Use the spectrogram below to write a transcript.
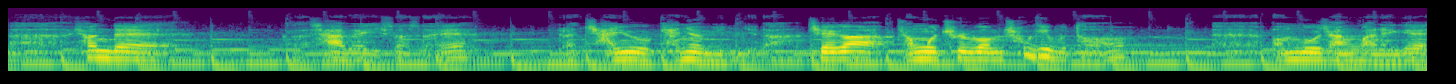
아, 현대 그 사회에 있어서의 이런 자유 개념입니다. 제가 정부 출범 초기부터 에, 법무 장관에게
